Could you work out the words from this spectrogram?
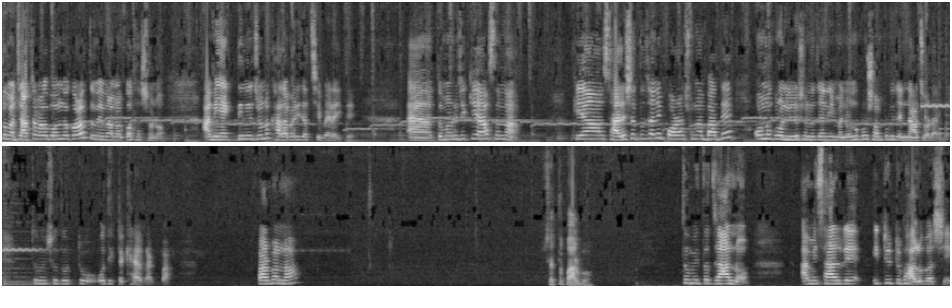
তোমার যাত্রা বলা বন্ধ করো তুমি এবার আমার কথা শোনো। আমি একদিনের জন্য খালা বাড়ি যাচ্ছি বেড়াইতে। আহ, তোমার ওই যে কি আছে না কে স্যারের সাথে জানি পড়াশোনা বাদে অন্য কোনো রিলেশনে জানি মানে অন্য কোনো সম্পর্কে জানি না জড়ায়। তুমি শুধু একটু ওদিকটা খেয়াল রাখবা। পারবা না? সে তো পারব। তুমি তো জানো আমি স্যাররে একটু একটু ভালোবাসি।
